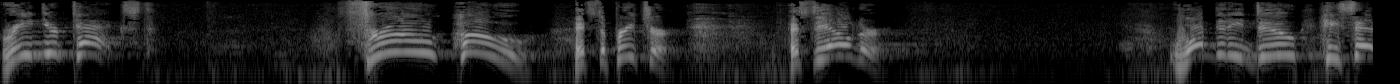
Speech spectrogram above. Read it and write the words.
Read your text. Through who? It's the preacher, it's the elder. What did he do? He said,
